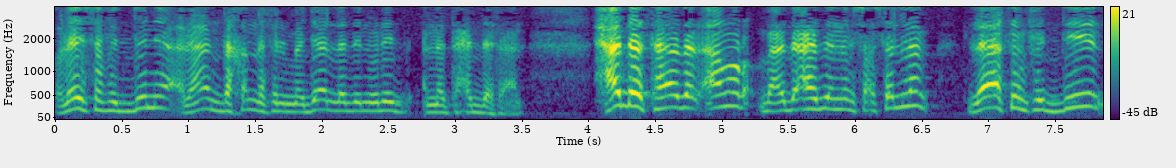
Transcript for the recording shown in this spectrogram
وليس في الدنيا الآن دخلنا في المجال الذي نريد أن نتحدث عنه. حدث هذا الأمر بعد عهد النبي صلى الله عليه وسلم لكن في الدين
